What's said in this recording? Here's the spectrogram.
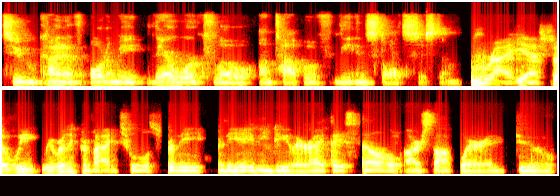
to kind of automate their workflow on top of the installed system. Right. Yeah. So we we really provide tools for the for the AV dealer. Right. They sell our software into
